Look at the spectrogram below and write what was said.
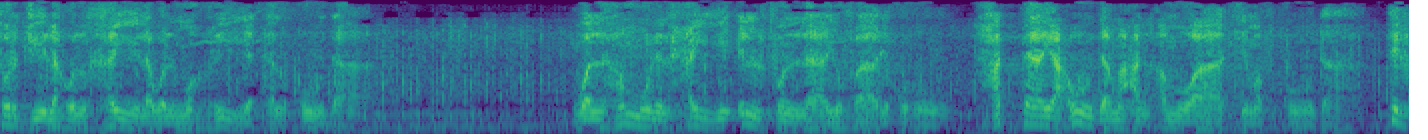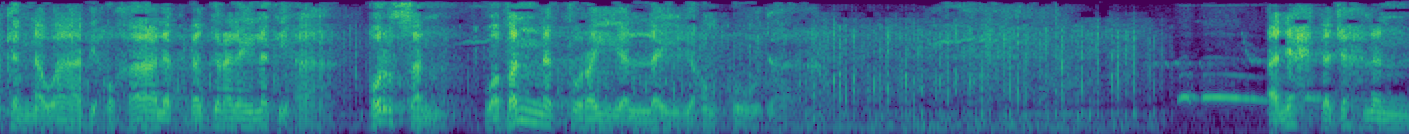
ترجي له الخيل والمهرية القودا والهم للحي إلف لا يفارقه حتى يعود مع الأموات مفقودا تلك النوابح خالت بدر ليلتها قرصا وظنت ثريا الليل عنقودا. أنحت جهلا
